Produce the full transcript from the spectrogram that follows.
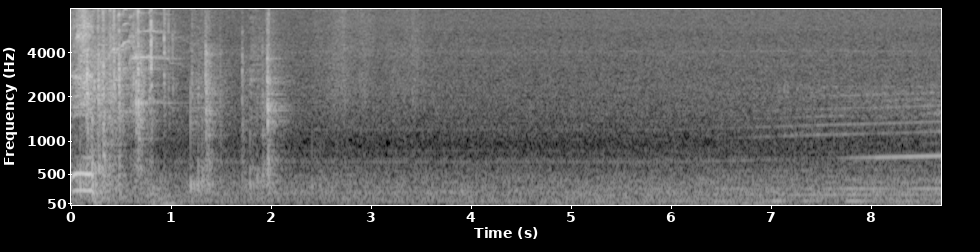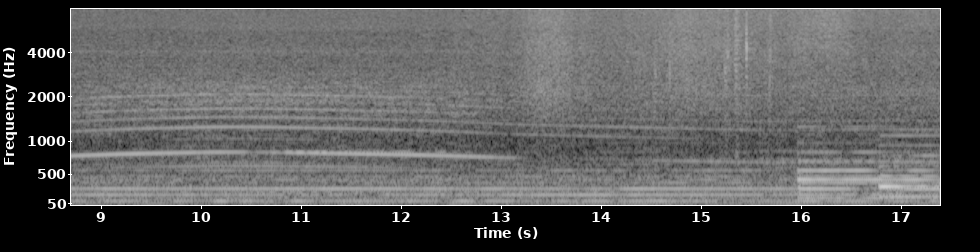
da. Thank you.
